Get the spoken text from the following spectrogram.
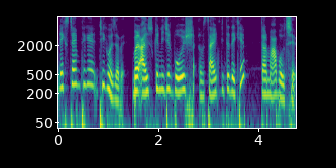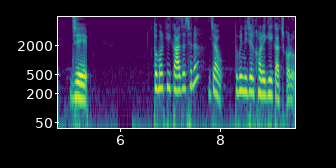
নেক্সট টাইম থেকে ঠিক হয়ে যাবে। এবার আয়ুষকে নিজের বউয়ের সাইড নিতে দেখে তার মা বলছে যে, তোমার কি কাজ আছে না? যাও, তুমি নিজের ঘরে গিয়ে কাজ করো।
